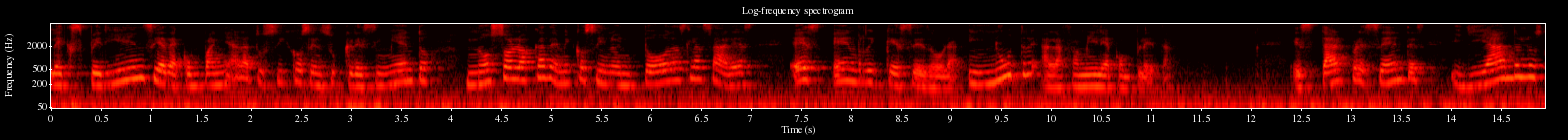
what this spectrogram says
la experiencia de acompañar a tus hijos en su crecimiento, no solo académico, sino en todas las áreas, es enriquecedora y nutre a la familia completa. Estar presentes y guiándolos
